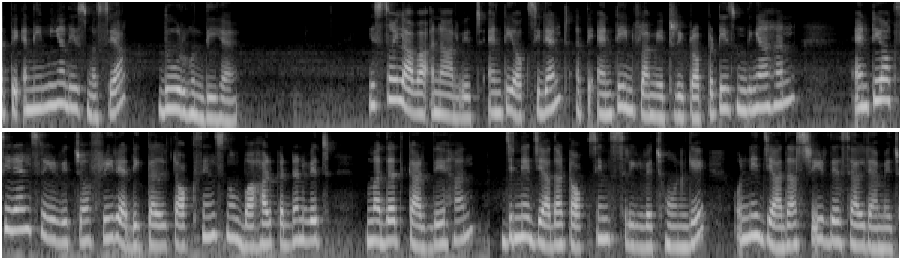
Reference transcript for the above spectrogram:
ਅਤੇ ਅਨੀਮੀਆ ਦੀ ਸਮੱਸਿਆ ਦੂਰ ਹੁੰਦੀ ਹੈ। ਇਸ ਤੋਂ ਇਲਾਵਾ ਅਨਾਰ ਵਿੱਚ ਐਂਟੀਆਕਸੀਡੈਂਟ ਅਤੇ ਐਂਟੀ ਇਨਫਲਾਮੇਟਰੀ ਪ੍ਰੋਪਰਟੀਜ਼ ਹੁੰਦੀਆਂ ਹਨ। ਐਂਟੀਆਕਸੀਡੈਂਟ ਸਰੀਰ ਵਿੱਚੋਂ ਫ੍ਰੀ ਰੈਡੀਕਲ ਟੌਕਸਿਨਸ ਨੂੰ ਬਾਹਰ ਕੱਢਣ ਵਿੱਚ ਮਦਦ ਕਰਦੇ ਹਨ। ਜਿੰਨੇ ਜ਼ਿਆਦਾ ਟੌਕਸਿਨਸ ਸਰੀਰ ਵਿੱਚ ਹੋਣਗੇ, ਉਨੇ ਜ਼ਿਆਦਾ ਸਰੀਰ ਦੇ ਸੈੱਲ ਡੈਮੇਜ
